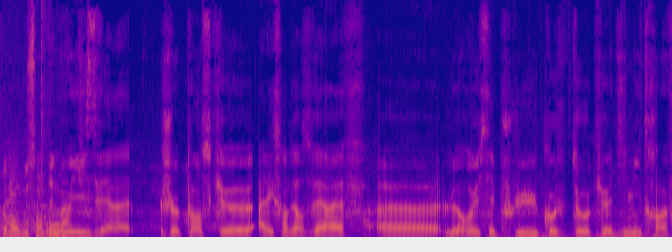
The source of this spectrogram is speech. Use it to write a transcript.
Comment vous sentez le match? Oui, Zverev. Je pense que Alexander Zverev, euh, le russe, est plus costaud que Dimitrov,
